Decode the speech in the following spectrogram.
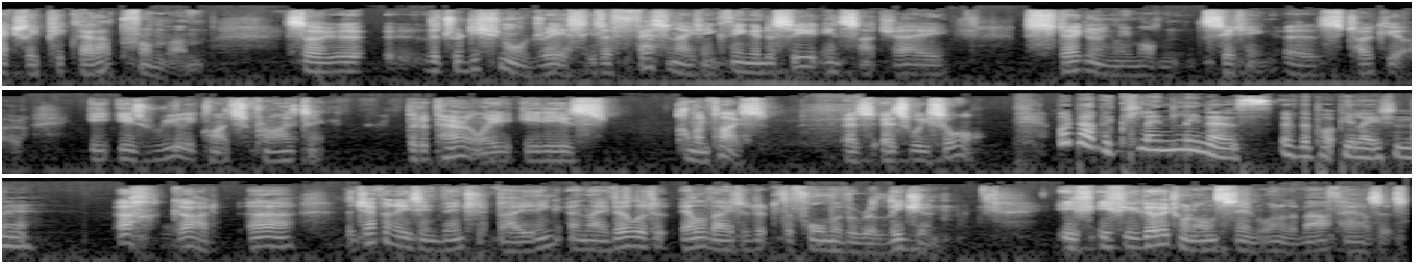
actually pick that up from them. So uh, the traditional dress is a fascinating thing, and to see it in such a staggeringly modern setting as Tokyo is really quite surprising but apparently it is commonplace, as as we saw. What about the cleanliness of the population there? Oh God, uh, the Japanese invented bathing, and they've elevated it to the form of a religion. If if you go to an onsen, one of the bathhouses,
